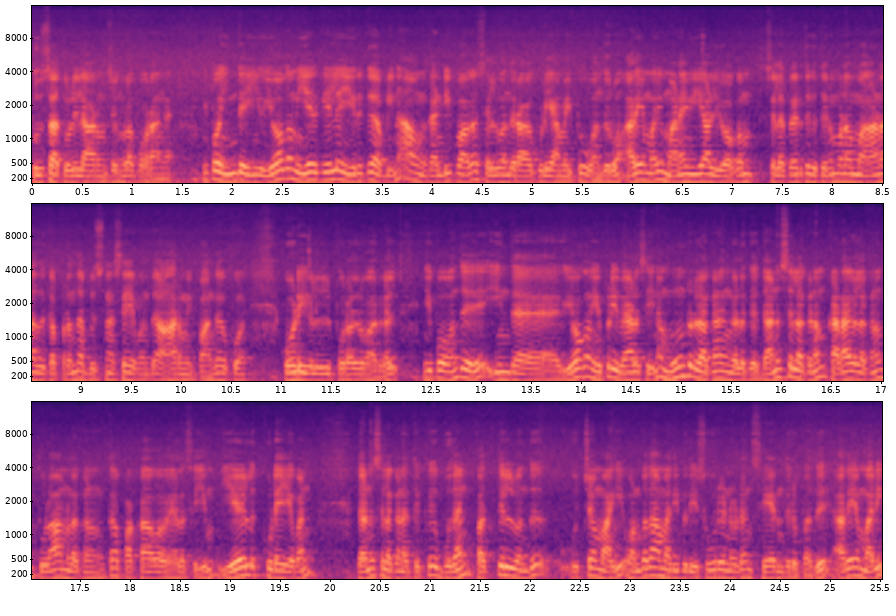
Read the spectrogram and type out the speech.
புதுசாக தொழில் ஆரம்பிச்சவங்களாம் போகிறாங்க இப்போ இந்த யோகம் இயற்கையில் இருக்குது அப்படின்னா அவங்க கண்டிப்பாக செல்வந்தர் ஆகக்கூடிய அமைப்பு வந்துடும் அதே மாதிரி மனைவியால் யோகம் சில பேர்த்துக்கு திருமணம் ஆனதுக்கப்புறம் தான் பிஸ்னஸே வந்து ஆரம்பிப்பாங்க. கோ- கோடிகள் புரள்வார்கள். இப்போ வந்து இந்த யோகம் எப்படி வேலை செய்யணும் மூன்று லக்னங்களுக்கு தனுசு லக்கணம் கடக லக்கணம் துலாம் லக்கணம் தான் பக்காவாக வேலை செய்யும். ஏழுக்குடையவன் தனுசு லக்கணத்துக்கு புதன் பத்தில் வந்து உச்சமாகி ஒன்பதாம் அதிபதி சூரியனுடன் சேர்ந்திருப்பது. அதே மாதிரி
